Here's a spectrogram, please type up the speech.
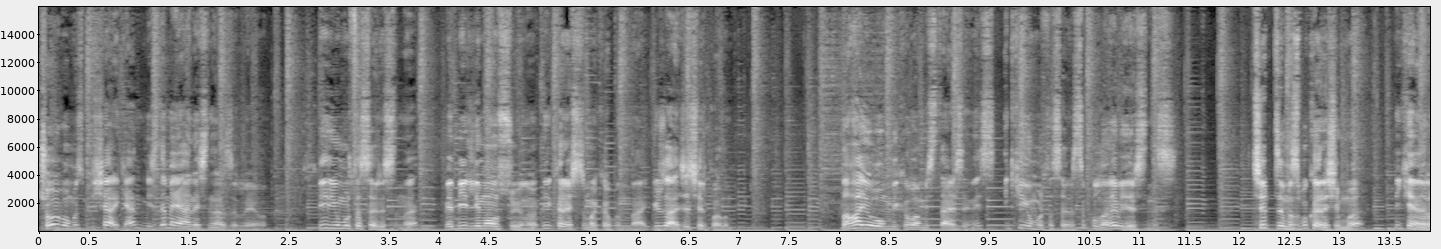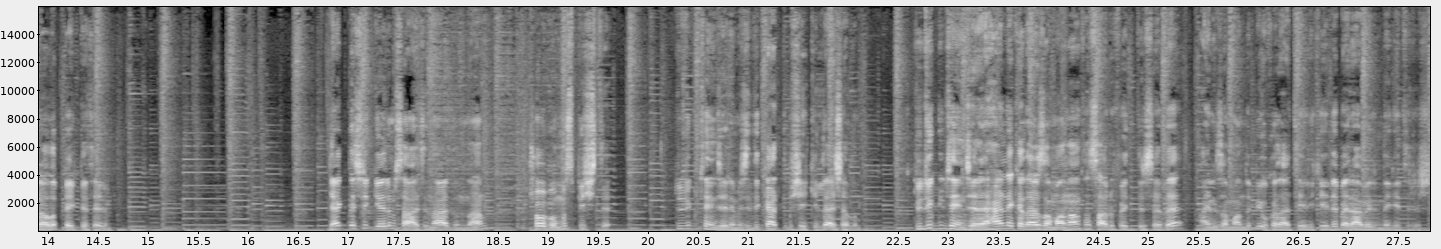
Çorbamız pişerken biz de meyanesini hazırlayalım. Bir yumurta sarısını ve bir limon suyunu bir karıştırma kabında güzelce çırpalım. Daha yoğun bir kıvam isterseniz iki yumurta sarısı kullanabilirsiniz. Çırptığımız bu karışımı bir kenara alıp bekletelim. Yaklaşık yarım saatin ardından çorbamız pişti. Düdüklü tenceremizi dikkatli bir şekilde açalım. Düdüklü tencere her ne kadar zamandan tasarruf ettirse de aynı zamanda bir o kadar tehlikeyi de beraberinde getirir.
